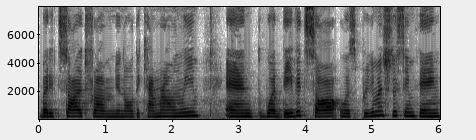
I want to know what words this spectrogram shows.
but it saw it from, you know, the camera only. And what David saw was pretty much the same thing,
